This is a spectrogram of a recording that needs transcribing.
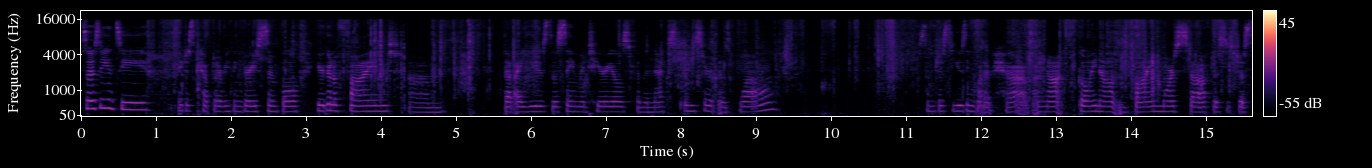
So as you can see, I just kept everything very simple. You're going to find um, that I use the same materials for the next insert as well. I'm just using what I have. I'm not going out and buying more stuff. This is just,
